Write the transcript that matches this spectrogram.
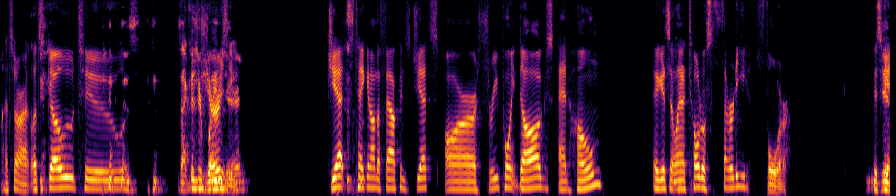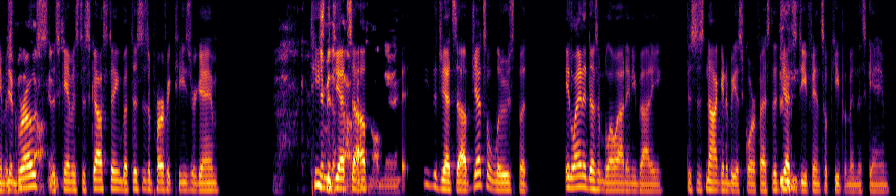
That's all right. Let's go to Is, is that because you're Jersey. Jared? Jets taking on the Falcons. Jets are three point dogs at home against Atlanta. Totals 34. This Give- game is give me the gross. This game is disgusting, but this is a perfect teaser game. Ugh, Tease give me the Jets Falcons up. Tease the Jets up. Jets will lose, but Atlanta doesn't blow out anybody. This is not going to be a score fest. The Jets defense will keep them in this game.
